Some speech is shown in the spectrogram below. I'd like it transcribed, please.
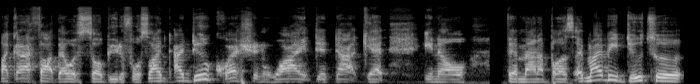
like I thought that was so beautiful. So I I do question why it did not get, you know, the amount of buzz. It might be due to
